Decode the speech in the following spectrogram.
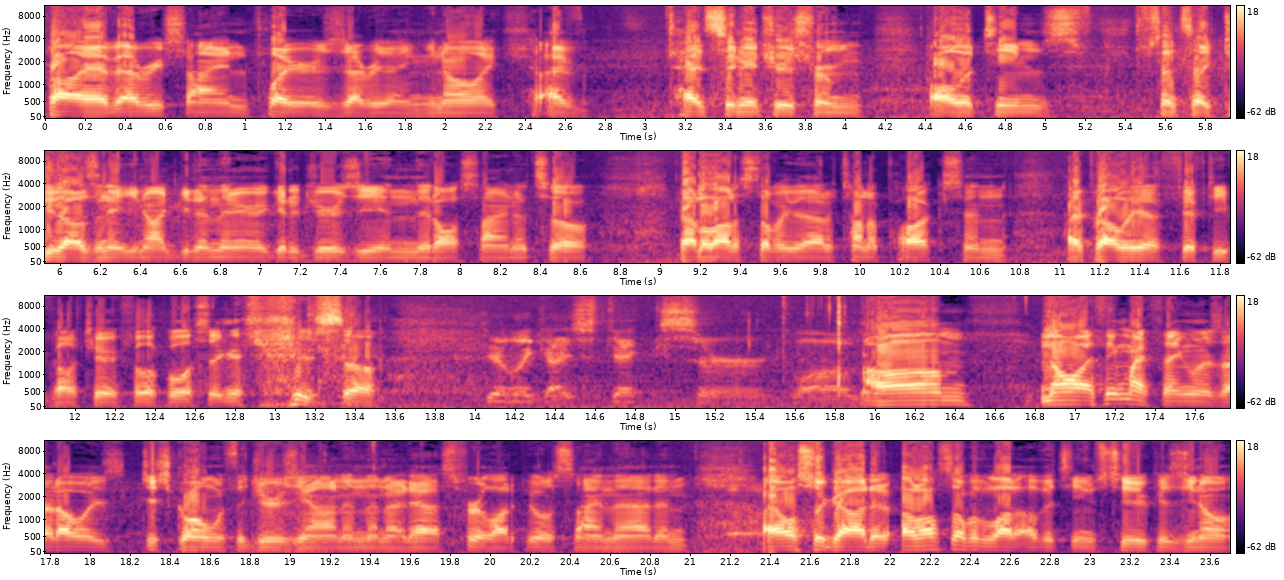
probably have every signed player's everything. You know, like I've had signatures from all the teams since like 2008. You know, I'd get in there, I'd get a jersey, and they'd all sign it. So, got a lot of stuff like that. A ton of pucks, and I probably have 50 Valtteri Filppula signatures. So, Do you have like guys sticks or gloves? um, no, I think my thing was I'd always just go in with the jersey on, and then I'd ask for a lot of people to sign that. And I also got it. I also with a lot of other teams too, because you know,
